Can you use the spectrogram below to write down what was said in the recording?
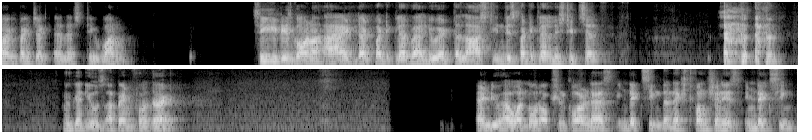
now if i check lst1 See, it is gonna add that particular value at the last in this particular list itself. you can use append for that. And you have one more option called as indexing. The next function is indexing.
